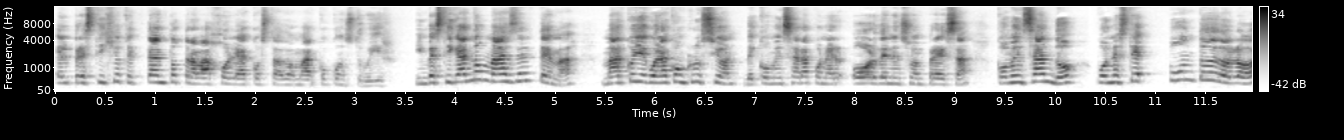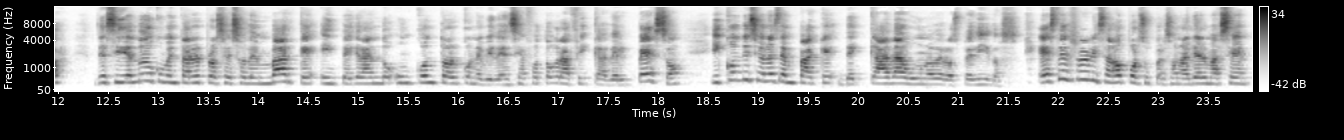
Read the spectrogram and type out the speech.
el prestigio que tanto trabajo le ha costado a Marco construir. Investigando más del tema, Marco llegó a la conclusión de comenzar a poner orden en su empresa, comenzando con este punto de dolor decidiendo documentar el proceso de embarque e integrando un control con evidencia fotográfica del peso y condiciones de empaque de cada uno de los pedidos. Este es realizado por su personal de almacén.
